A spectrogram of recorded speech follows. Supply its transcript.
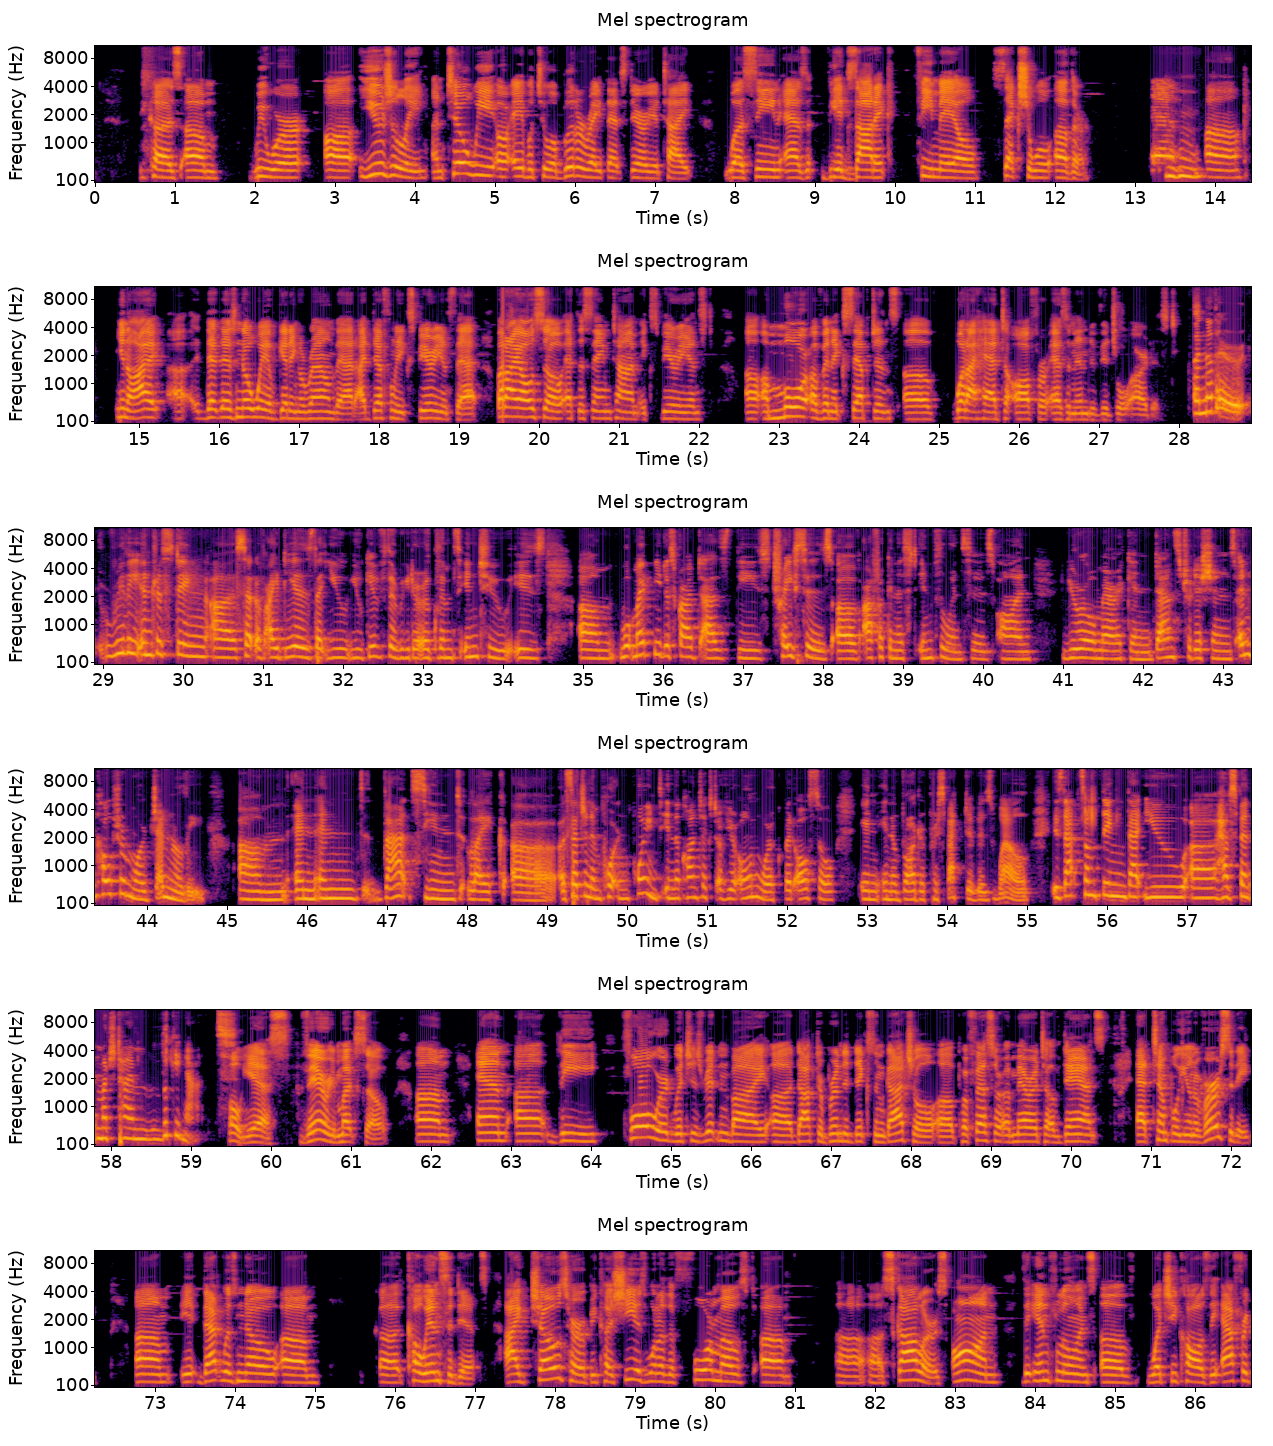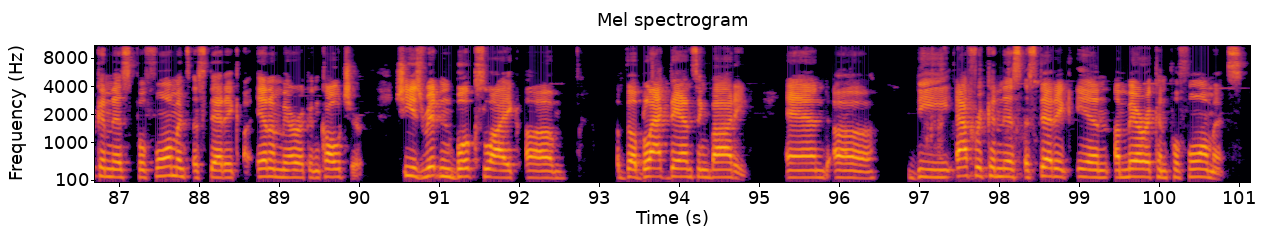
because um, we were uh, usually, until we are able to obliterate that stereotype, was seen as the exotic female sexual other. And, mm-hmm. uh, you know, I uh, th- there's no way of getting around that. I definitely experienced that, but I also, at the same time, experienced uh, a more of an acceptance of what I had to offer as an individual artist. Another really interesting uh, set of ideas that you you give the reader a glimpse into is um, what might be described as these traces of Africanist influences on Euro American dance traditions and culture more generally. Um, and and that seemed like uh, a, such an important point in the context of your own work, but also in in a broader perspective as well. Is that something that you uh, have spent much time looking at? Oh yes, very much so. Um, and uh, the foreword, which is written by uh, Dr. Brenda Dixon Gottschild, professor emerita of dance at Temple University um, it, that was no um, uh, coincidence. I chose her because she is one of the foremost um, uh, uh, scholars on the influence of what she calls the Africanist performance aesthetic in American culture. She's written books like um, The Black Dancing Body and uh, The Africanist Aesthetic in American Performance.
